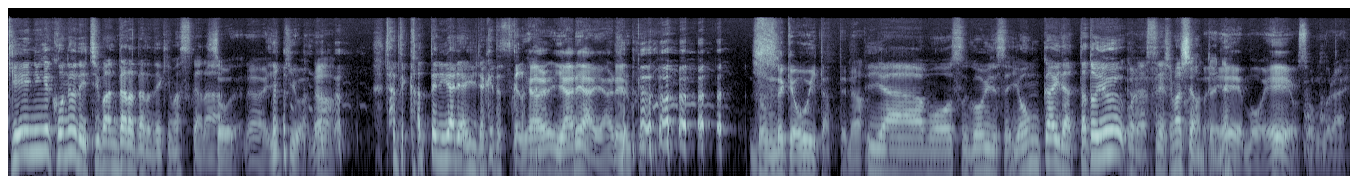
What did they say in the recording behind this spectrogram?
芸人がこの世で一番ダラダラできますから。そうだよな息はな。だって勝手にやりゃいいだけですから。ねややりゃやれるけどどんだけ老いたってな。いやーもうすごいですよ。4回だったというこれは失礼しました本当にね。ええもうええよそんぐらい。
